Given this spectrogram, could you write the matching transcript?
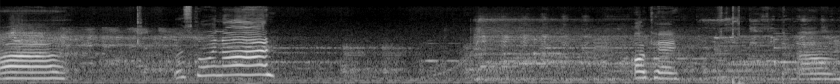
Uh, what's going on? Okay. Um.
